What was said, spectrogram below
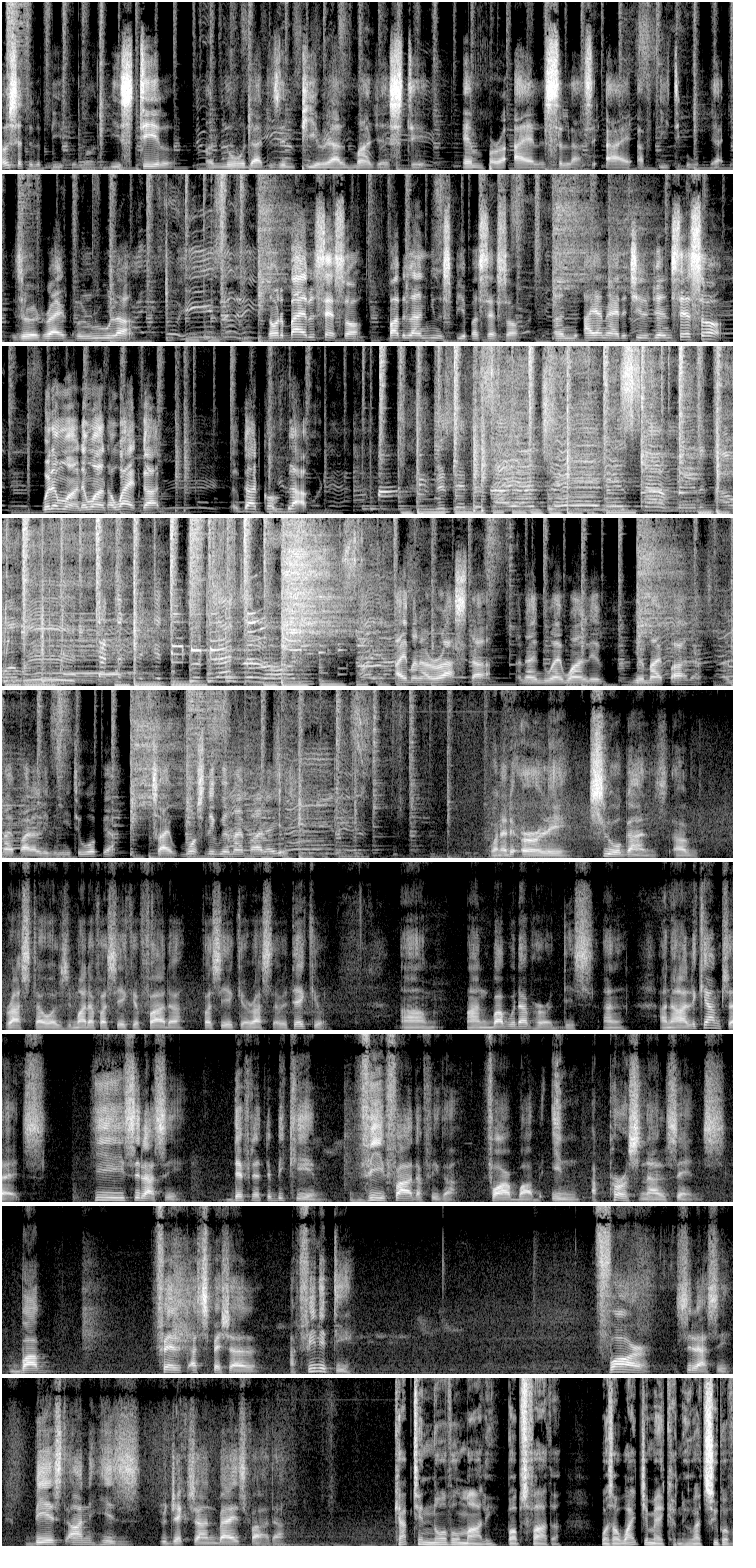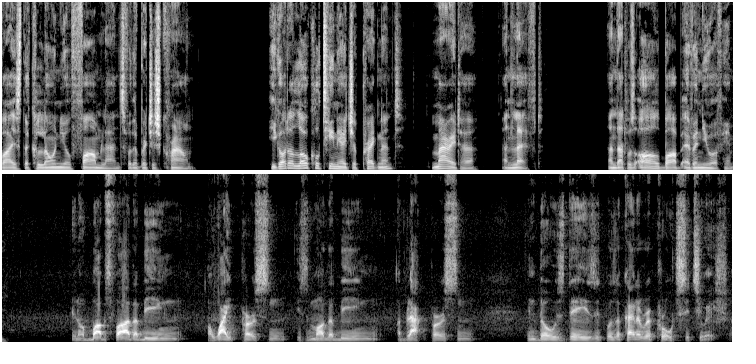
I will say to the people, man, be still and know that His Imperial Majesty Emperor Haile Selassie I of Ethiopia is the rightful ruler. Now the Bible says so, Babylon newspaper says so, and I and I the children say so. What they want? They want a white God. Well, God come black. They said the train is coming I'm an Rasta, and I know I want to live near my father, and my father live in Ethiopia. So I must live where my father is. One of the early slogans of Rasta was, Mother forsake your father, forsake your Rasta will take you. Um, and Bob would have heard this. And on all the campsites, he, Selassie, definitely became the father figure for Bob in a personal sense. Bob felt a special affinity for Selassie based on his rejection by his father. Captain Norval Marley, Bob's father, was a white Jamaican who had supervised the colonial farmlands for the British Crown. He got a local teenager pregnant, married her, and left. And that was all Bob ever knew of him. You know, Bob's father being a white person, his mother being a black person, in those days it was a kind of reproach situation.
